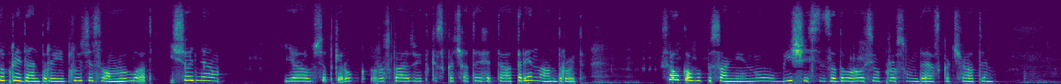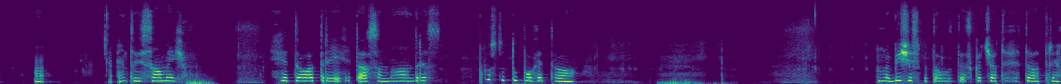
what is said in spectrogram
Добрий день, дорогі друзі, з вами Влад. І сьогодні я все-таки розкажу, звідки скачати GTA 3 на Android. Ссылка в описанні. Ну, більшість задавалась вопросом, де скачати. Той самий GTA 3, GTA San Andreas. Просто тупо GTA. Ну, більшість питали, де скачати GTA 3.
